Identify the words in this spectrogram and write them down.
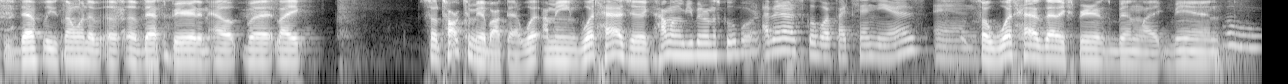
she's definitely someone of, of, of that spirit and elk, but like so talk to me about that. What I mean, what has you? How long have you been on the school board? I've been on the school board for ten years, and so what has that experience been like being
